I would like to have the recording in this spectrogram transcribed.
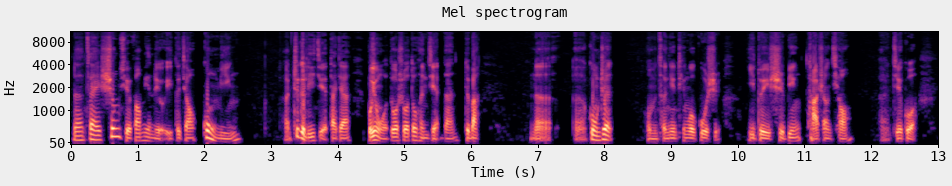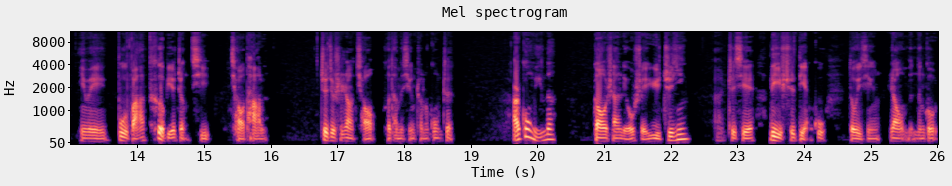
那在声学方面呢，有一个叫共鸣啊，这个理解大家不用我多说，都很简单，对吧？那呃，共振，我们曾经听过故事，一队士兵踏上桥，呃，结果因为步伐特别整齐，桥塌了。这就是让桥和他们形成了共振，而共鸣呢，高山流水遇知音啊，这些历史典故都已经让我们能够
